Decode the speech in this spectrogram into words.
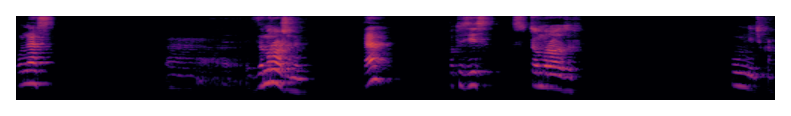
у нас а, замороженим. Так? От зі з'їсть 100 морозів. Умнічка.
